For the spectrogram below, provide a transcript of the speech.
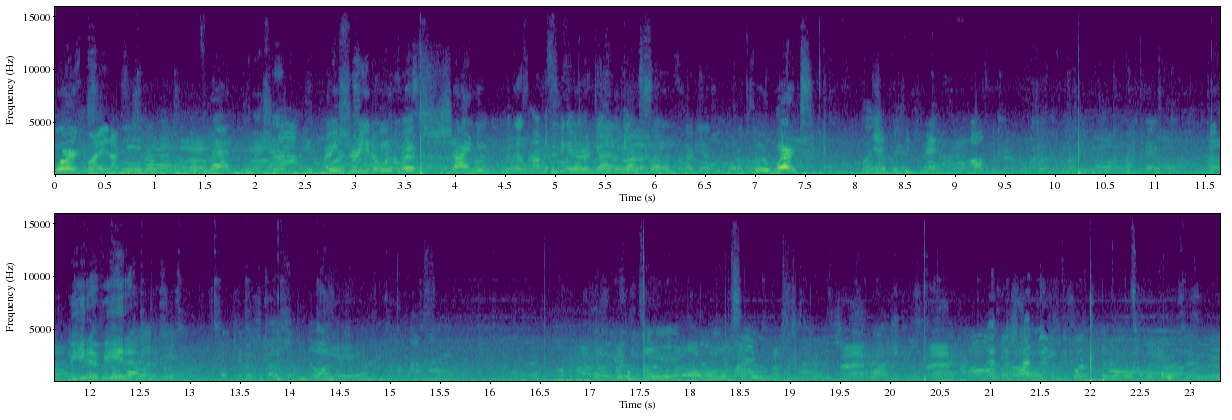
works. Why not? Are you sure? You sure you don't want to wear shiny? Because I'm scared. So it works. Vita, Vita. What?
